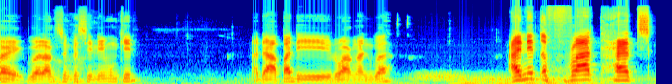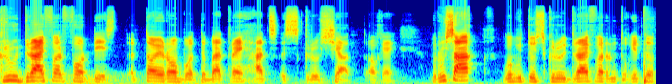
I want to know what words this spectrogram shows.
Oke, gue langsung ke sini mungkin. Ada apa di ruangan gue? I need a flathead screwdriver for this. A toy robot. The battery has a screw shot. Oke. Okay. Rusak. Gue butuh screwdriver untuk itu.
